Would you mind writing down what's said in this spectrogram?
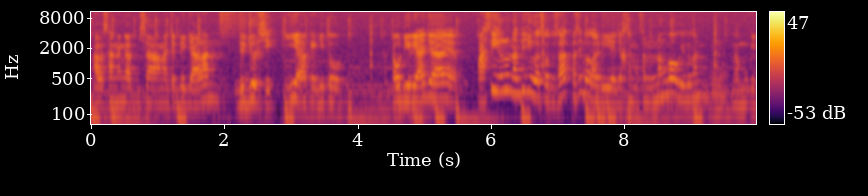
alasannya nggak bisa ngajak dia jalan jujur sih. Iya kayak gitu. Tahu diri aja ya. pasti lu nanti juga suatu saat pasti bakal diajak seneng seneng kok gitu kan. Hmm. nggak mungkin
